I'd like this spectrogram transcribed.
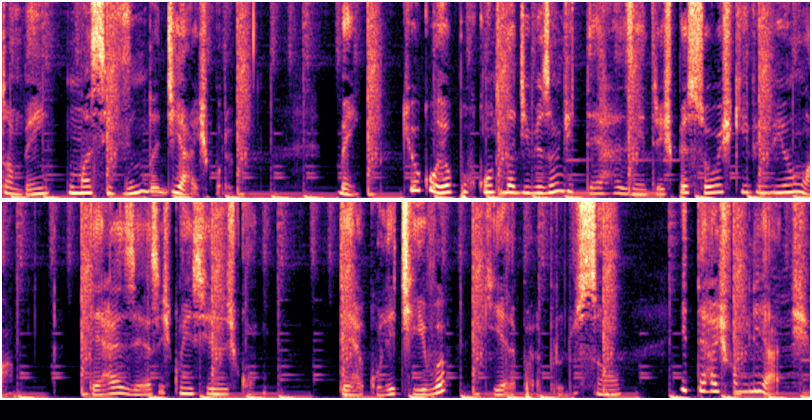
Também uma segunda diáspora. Bem, que ocorreu por conta da divisão de terras entre as pessoas que viviam lá. Terras essas conhecidas como terra coletiva, que era para produção, e terras familiares.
